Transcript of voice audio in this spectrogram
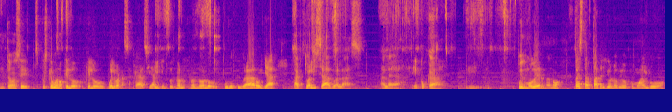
Entonces, pues qué bueno que lo, que lo vuelvan a sacar si alguien pues no, no, no lo pudo jugar o ya actualizado a las a la época eh, pues moderna, ¿no? Va a estar padre, yo lo veo como algo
